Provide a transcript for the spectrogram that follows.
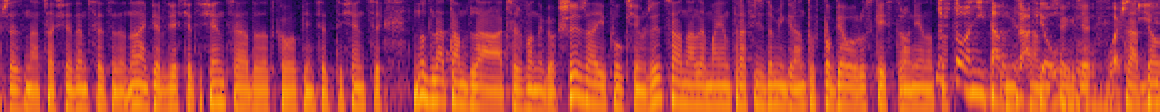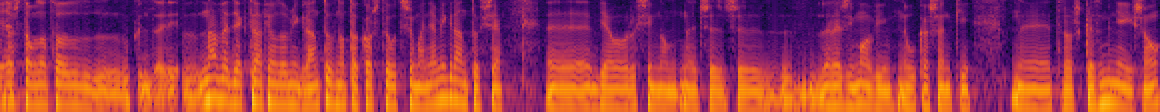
przeznacza 700, no najpierw 200 tysięcy, a dodatkowo 500 tysięcy, no dla tam dla Czerwonego Krzyża i Półksiężyca, no ale mają trafić do migrantów po białoruskiej stronie, no to... Noż to oni tam trafią się, gdzie właściwie. trafią, zresztą no to y, nawet jak trafią do migrantów, no to koszty utrzymania migrantów się y, Białorusinom y, czy, czy reżimowi Łukaszenki y, troszkę zmniejszą.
